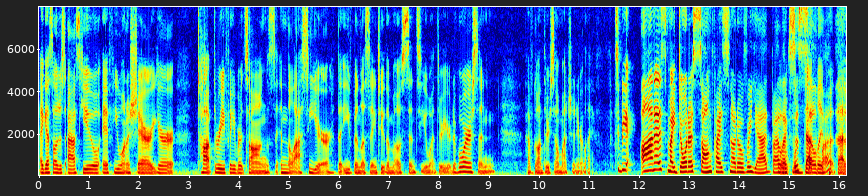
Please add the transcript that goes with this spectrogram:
I guess I'll just ask you if you want to share your top three favorite songs in the last year that you've been listening to the most since you went through your divorce and have gone through so much in your life to be honest, my daughter's song "Fight's Not Over Yet" by Alexis we'll definitely Silva. put that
